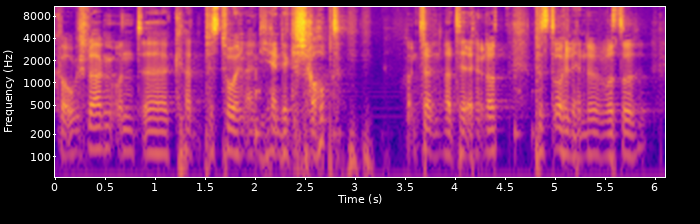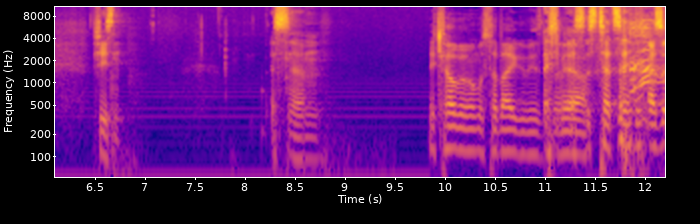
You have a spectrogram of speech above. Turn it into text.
K.O. geschlagen und äh, Pistolen an die Hände geschraubt. Und dann hatte er nur noch Pistolenhände und musste schießen. Ist, ähm, ich glaube, man muss dabei gewesen es, sein. es ist tatsächlich, also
